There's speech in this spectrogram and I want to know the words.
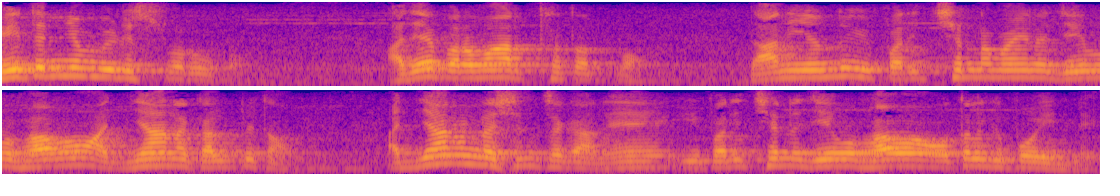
చైతన్యం వీడి స్వరూపం. అదే పరమార్థతత్వం. దాని ఎందు ఈ పరిచ్ఛిన్నమైన జీవభావం అజ్ఞాన కల్పితం. అజ్ఞానం నశించగానే ఈ పరిచ్ఛిన్న జీవభావం అవతలికి పోయింది.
